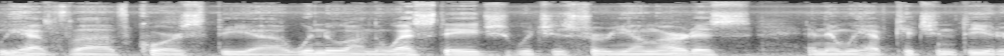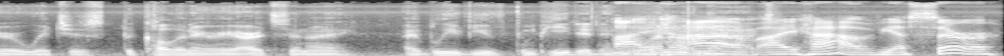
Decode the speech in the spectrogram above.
We have, uh, of course, the uh, window on the west stage, which is for young artists, and then we have kitchen theater, which is the culinary arts, and I. I believe you've competed and I won have, on that. I have, yes, sir.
